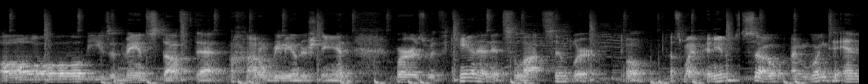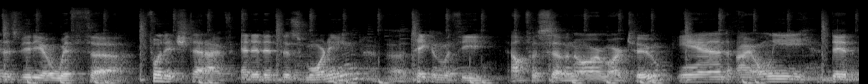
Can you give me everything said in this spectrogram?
all these advanced stuff that I don't really understand. Whereas with Canon, it's a lot simpler. Well, that's my opinion. So I'm going to end this video with uh, footage that I've edited this morning, uh, taken with the Alpha 7R Mark II. And I only did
